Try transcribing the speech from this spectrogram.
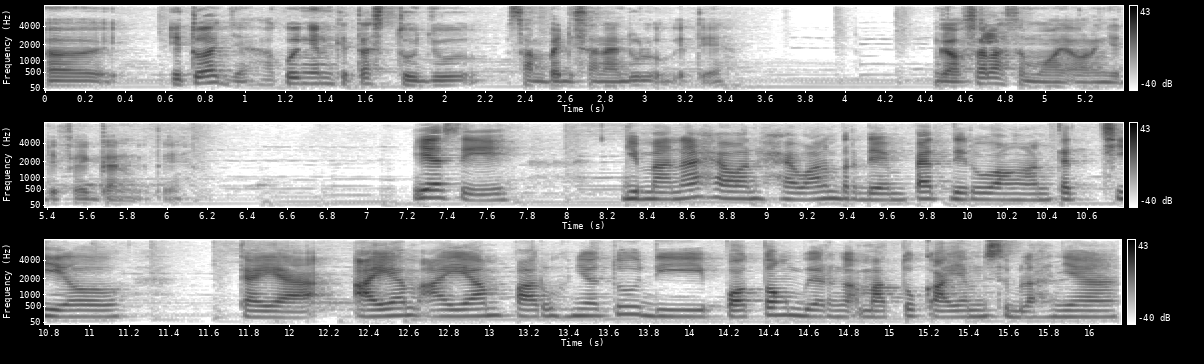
Uh, itu aja. Aku ingin kita setuju sampai di sana dulu gitu ya. Nggak usah lah semua orang jadi vegan gitu ya. Iya sih. Gimana hewan-hewan berdempet di ruangan kecil? Kayak ayam-ayam paruhnya tuh dipotong biar nggak matuk ayam di sebelahnya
